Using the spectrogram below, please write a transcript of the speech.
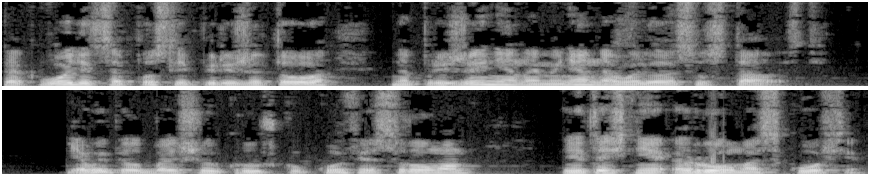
Как водится, после пережитого напряжения на меня навалилась усталость. Я выпил большую кружку кофе с ромом, или точнее рома с кофе,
